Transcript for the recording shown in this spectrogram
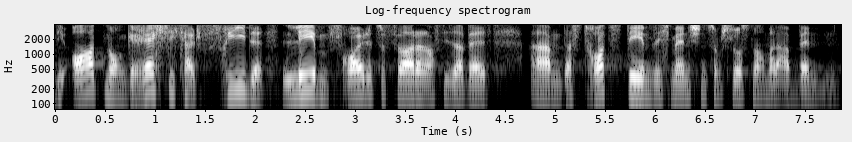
die Ordnung, Gerechtigkeit, Friede, Leben, Freude zu fördern auf dieser Welt, ähm, dass trotzdem sich Menschen zum Schluss nochmal abwenden.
